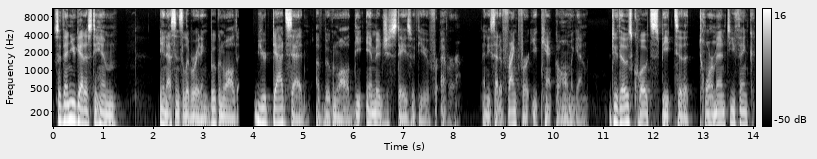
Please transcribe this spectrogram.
So then you get us to him, in essence, liberating Buchenwald. Your dad said of Buchenwald, the image stays with you forever. And he said of Frankfurt, you can't go home again. Do those quotes speak to the torment, you think?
